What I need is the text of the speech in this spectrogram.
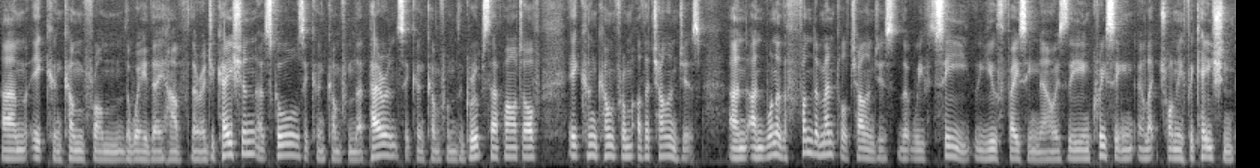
Um, it can come from the way they have their education at schools, it can come from their parents, it can come from the groups they're part of, it can come from other challenges. And, and one of the fundamental challenges that we see youth facing now is the increasing electronification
